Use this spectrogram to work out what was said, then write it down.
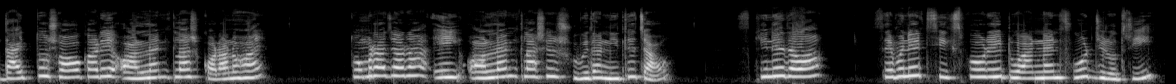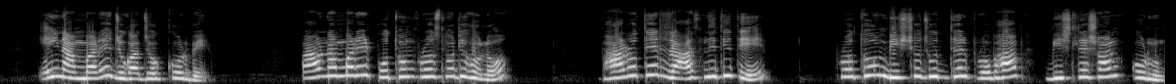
দায়িত্ব সহকারে অনলাইন ক্লাস করানো হয়। তোমরা যারা এই অনলাইন ক্লাসের সুবিধা নিতে চাও স্ক্রিনে দেওয়া seven eight six four eight one nine four zero three এই নাম্বারে যোগাযোগ করবে। বারো নম্বরের প্রথম প্রশ্নটি হল, ভারতের রাজনীতিতে প্রথম বিশ্বযুদ্ধের প্রভাব বিশ্লেষণ করুন।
